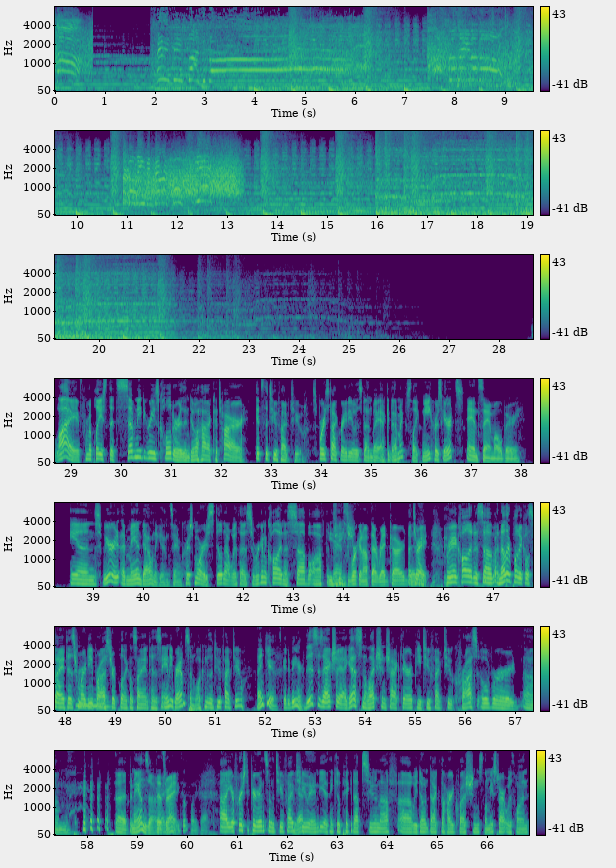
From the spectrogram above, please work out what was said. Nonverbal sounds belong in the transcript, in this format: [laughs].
star! Anything's possible! Live from a place that's 70 degrees colder than Doha, Qatar, it's the 252. Sports Talk Radio is done by academics like me, Chris Gerritz. And Sam Mulberry. And we're a man down again, Sam. Chris Moore is still not with us, so we're going to call in a sub off the [laughs] bench. he's [laughs] working off that red card. That's that- right. We're going to call in a sub, another political scientist from our deep [laughs] roster political scientists, Andy Bramsen. Welcome to the 252. Thank you. It's good to be here. This is actually, I guess, an election shock therapy 252 crossover um, [laughs] uh, bonanza. That's right. Something like that. Uh, your first appearance on the 252, Yes. Andy. I think you'll pick it up soon enough. Uh, we don't duck the hard questions. Let me start with one.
